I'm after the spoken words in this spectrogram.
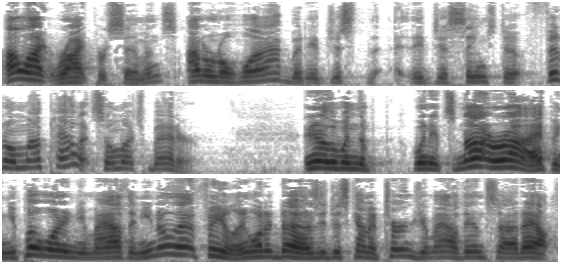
I like ripe persimmons. I don't know why, but it just it just seems to fit on my palate so much better. You know, when the when it's not ripe and you put one in your mouth and you know that feeling, what it does, it just kind of turns your mouth inside out.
